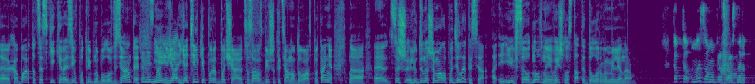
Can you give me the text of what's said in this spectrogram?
е, хабар, то це скільки разів потрібно було взяти? Я не знаю, І я, я- я тільки передбачаю. Це зараз більше Тетяна до вас питання. Е, е, Це ж людина ще мала поділитися, а і, і все одно в неї вийшло стати доларовим мільйонером. Тобто, ми з вами прекрасно розуміємо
